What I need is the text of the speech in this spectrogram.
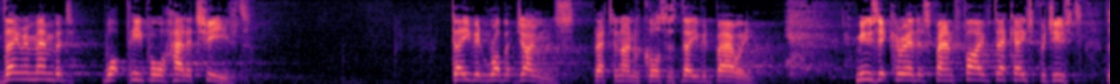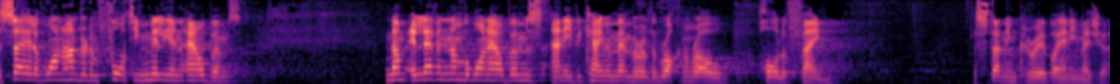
they remembered what people had achieved. David Robert Jones, better known, of course, as David Bowie. Music career that spanned five decades, produced the sale of 140 million albums, 11 number one albums, and he became a member of the Rock and Roll Hall of Fame. A stunning career by any measure.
